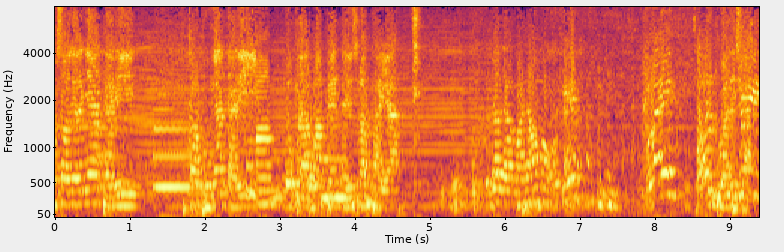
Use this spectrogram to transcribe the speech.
Personilnya dari gabungan dari beberapa band dari Surabaya. Udah jangan banyak ngomong, oke? Mulai. Satu, dua, tiga.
